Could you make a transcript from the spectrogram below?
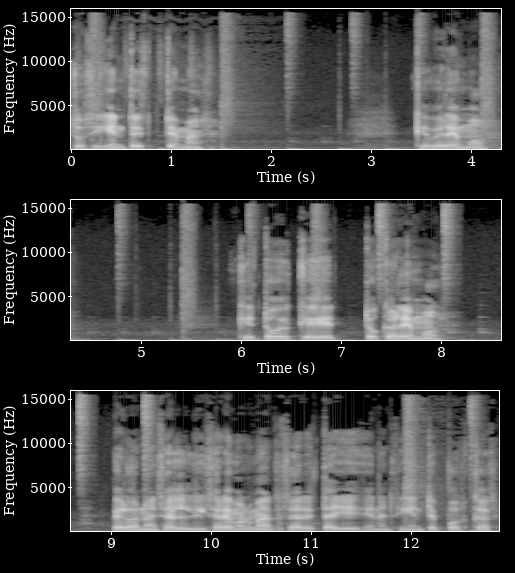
los siguientes temas que veremos, que, que tocaremos pero analizaremos más a detalle en el siguiente podcast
